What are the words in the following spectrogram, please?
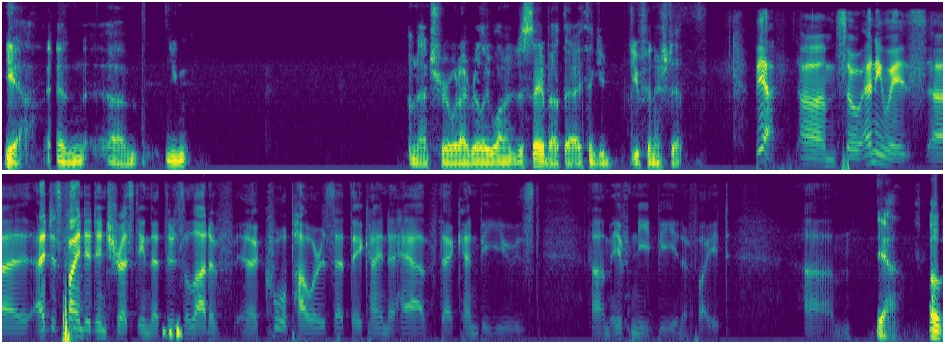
Yeah, and um, you. I'm not sure what I really wanted to say about that. I think you you finished it. But yeah. Um, so, anyways, uh, I just find it interesting that there's a lot of uh, cool powers that they kind of have that can be used um, if need be in a fight. Um, Yeah. Oh,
